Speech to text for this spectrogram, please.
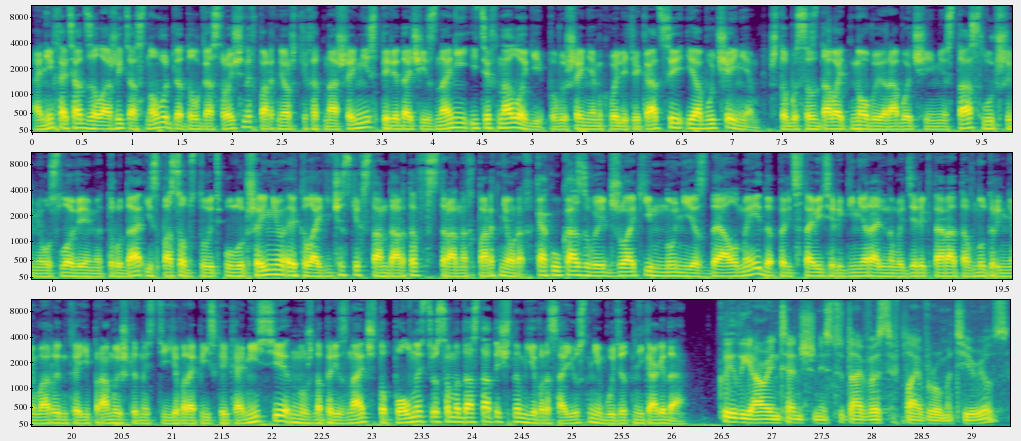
Они хотят заложить основу для долгосрочных партнерских отношений с передачей знаний и технологий, повышением квалификации и обучением, чтобы создавать новые рабочие места с лучшими условиями труда и способствовать улучшению экологических стандартов в странах-партнерах. Как указывает Джоаким Нуньес де Алмейда, представитель Генерального директората внутреннего рынка рынка и промышленности Европейской комиссии нужно признать, что полностью самодостаточным Евросоюз не будет никогда. Clearly, our intention is to diversify raw materials.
